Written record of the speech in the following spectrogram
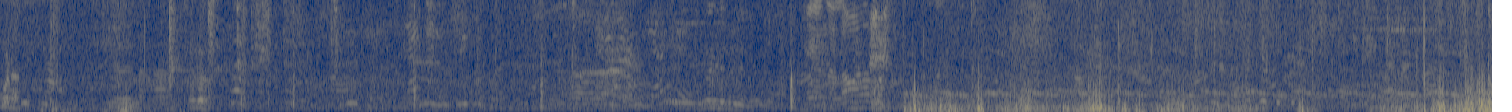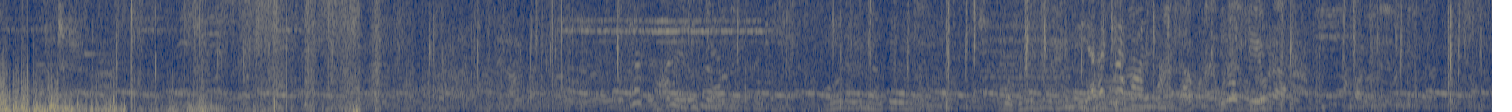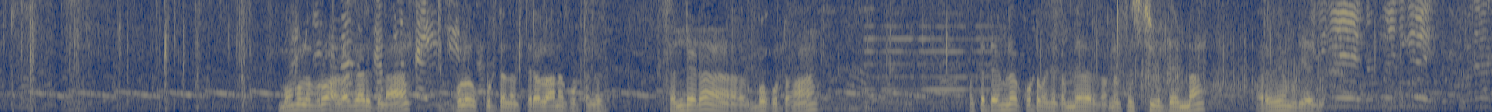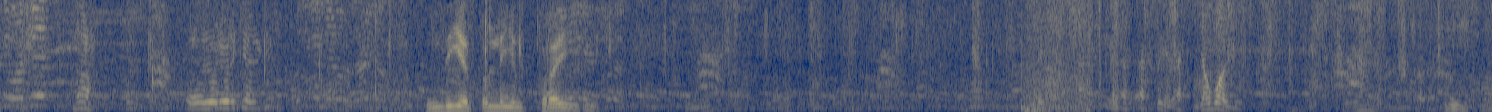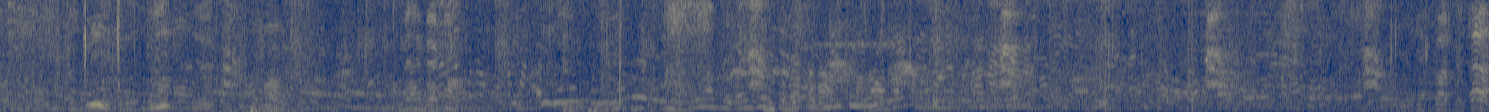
போட மாமல்லபுரம் அழகாக இருக்குண்ணா. இவ்வளோ கூட்டங்கள் திரளான கூட்டங்கள். சண்டேனா ரொம்ப கூட்டம். மற்ற டைமில் கூட்டம் கொஞ்சம் கம்மியாக தான் இருக்கும். ஆனால் ஃபெஸ்டிவல் டைம்னா வரவே முடியாது. இந்திய தொல்லியல் துறை. Jaguargo. Me. Me. Me. Yes. Wow. मैं यहाँ बैठा हूँ। किसका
